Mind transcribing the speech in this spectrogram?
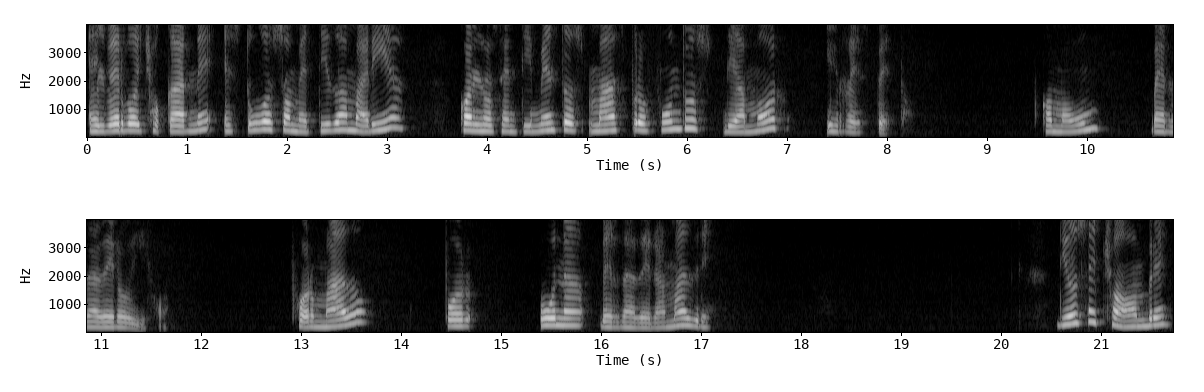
el verbo hecho carne estuvo sometido a María con los sentimientos más profundos de amor y respeto, como un verdadero hijo, formado por una verdadera madre. Dios hecho hombre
